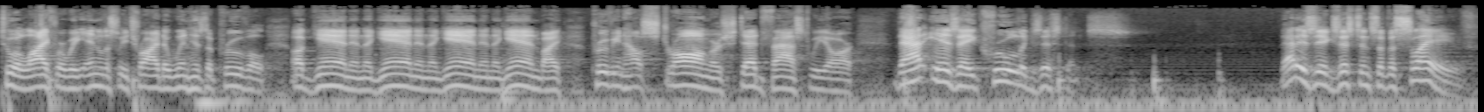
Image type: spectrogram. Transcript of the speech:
to a life where we endlessly try to win His approval again and again and again and again by proving how strong or steadfast we are. That is a cruel existence. That is the existence of a slave.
